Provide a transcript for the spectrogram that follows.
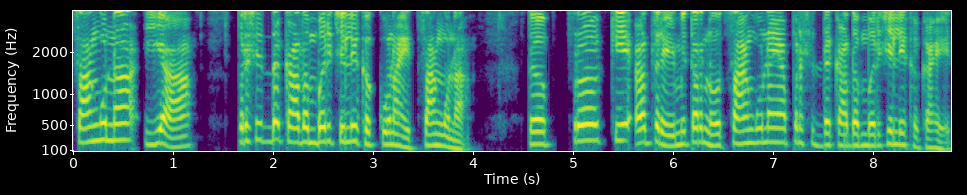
चांगुना या प्रसिद्ध कादंबरीचे लेखक कोण आहेत? चांगुना. तर प्र. के. अत्रे मित्रांनो चांगुना या प्रसिद्ध कादंबरीचे लेखक आहेत.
